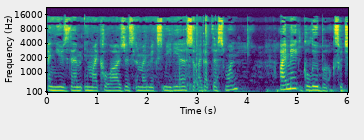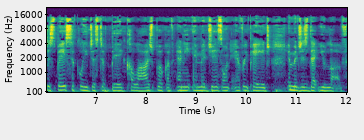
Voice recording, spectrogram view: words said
and use them in my collages and my mixed media. So I got this one. I make glue books, which is basically just a big collage book of any images on every page, images that you love.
